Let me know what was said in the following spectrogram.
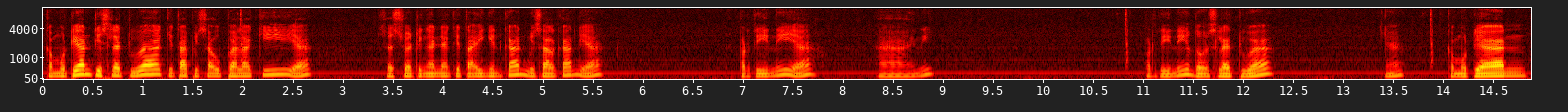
Kemudian di slide 2 kita bisa ubah lagi ya. Sesuai dengan yang kita inginkan misalkan ya. Seperti ini ya. Nah ini seperti ini untuk slide 2 ya. Kemudian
